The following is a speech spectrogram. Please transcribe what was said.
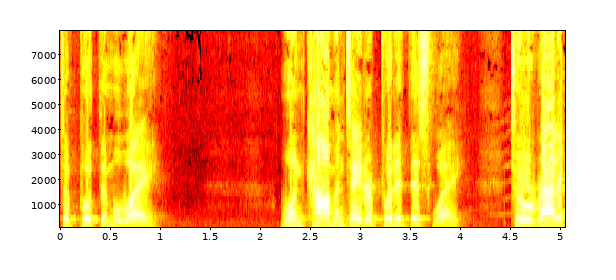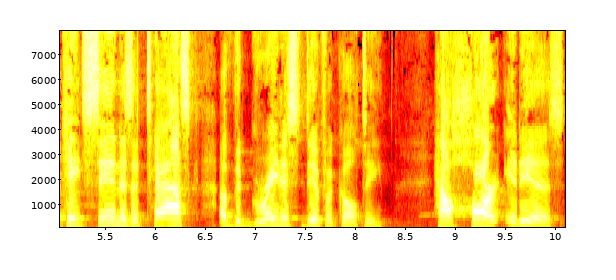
to put them away. One commentator put it this way To eradicate sin is a task of the greatest difficulty. How hard it is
